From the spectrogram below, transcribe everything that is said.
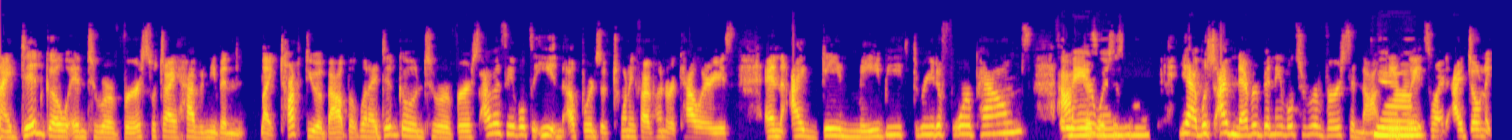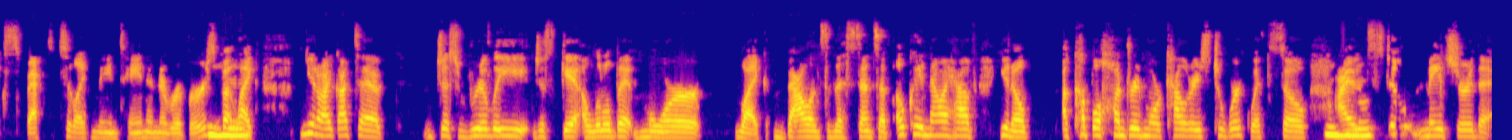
I did go into reverse, which I haven't even like talked to you about, but when I did go into reverse, I was able to eat in upwards of 2,500 calories and I gained maybe three to four pounds Amazing. after, which is, yeah, which I've never been able to reverse and not yeah. gain weight. So I, I, don't expect to like maintain in a reverse, mm-hmm. but like, you know, I got to just really just get a little bit more like balance in the sense of, okay, now I have, you know, a couple hundred more calories to work with so mm-hmm. i still made sure that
